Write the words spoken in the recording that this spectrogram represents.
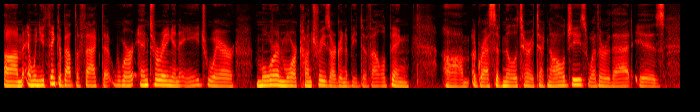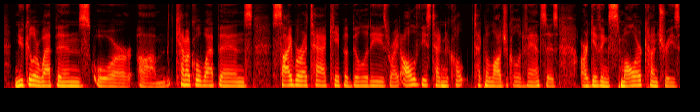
Um, and when you think about the fact that we're entering an age where more and more countries are going to be developing um, aggressive military technologies, whether that is nuclear weapons or um, chemical weapons, cyber attack capabilities, right? All of these technical technological advances are giving smaller countries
